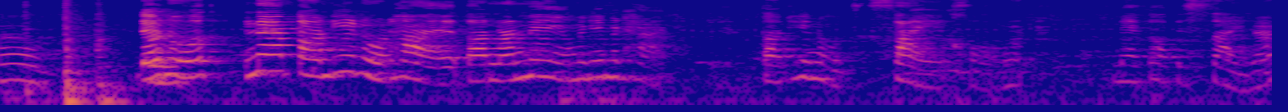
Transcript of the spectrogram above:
าว เดี๋ยวหนูแนบ ตอนที่หนูถ่าย ตอนนั้นแม่ยังไม่ได้มาถ่าย ตอนที่หนูใส่ของอะแม่ก็เอาไปใส่นะ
